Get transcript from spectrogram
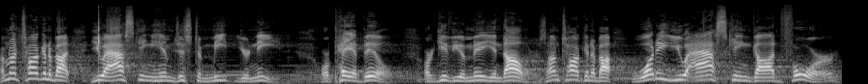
I'm not talking about you asking him just to meet your need or pay a bill or give you a million dollars. I'm talking about what are you asking God for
